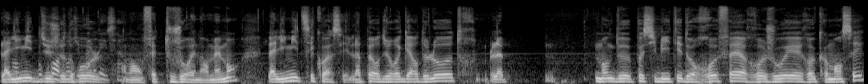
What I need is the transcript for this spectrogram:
La limite du jeu de rôle, on en fait toujours énormément. La limite, c'est quoi? C'est la peur du regard de l'autre, la manque de possibilité de refaire, rejouer, recommencer.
